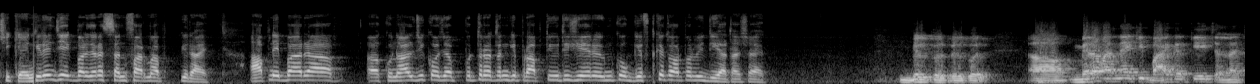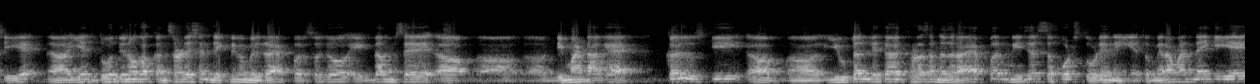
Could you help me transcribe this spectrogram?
ठीक है। किरण जी एक बार जरा सन फार्मा आपकी राय। आपने एक बार कुणाल जी को जब पुत्र रत्न की प्राप्ति हुई थी शेयर उनको गिफ्ट के तौर पर भी दिया था शायद? बिल्कुल बिल्कुल। आ, मेरा मानना है कि बाय करके ही चलना चाहिए। आ, ये दो दिनों का कंसल्टेशन देखने को मिल रहा है। परसों जो एकदम से डिमांड आ गया है कल उसकी यूटर्न लेता हुए थोड़ा सा नज़र आया, पर मेजर सपोर्ट तोड़े नहीं है। तो मेरा मानना है कि ये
